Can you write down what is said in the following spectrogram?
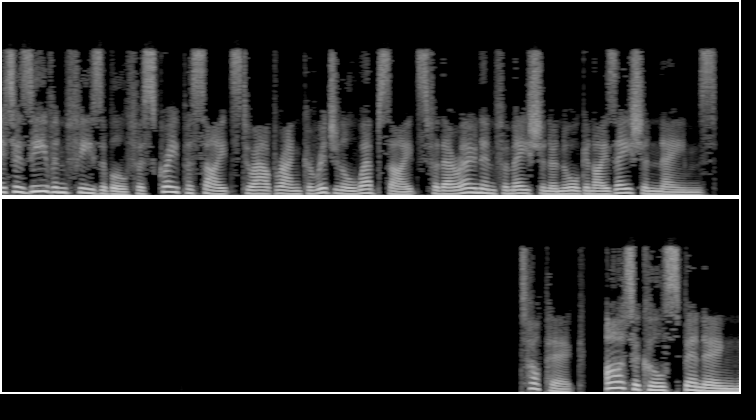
It is even feasible for scraper sites to outrank original websites for their own information and organization names. Topic: Article spinning.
